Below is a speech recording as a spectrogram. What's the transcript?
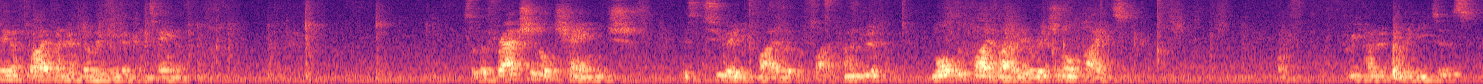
in a 500 millimeter container. So the fractional change is 285 over 500 multiplied by the original height of 300 millimeters.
